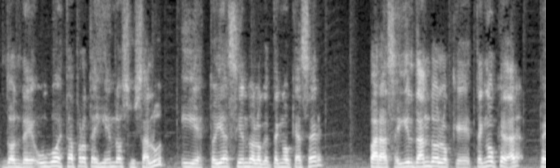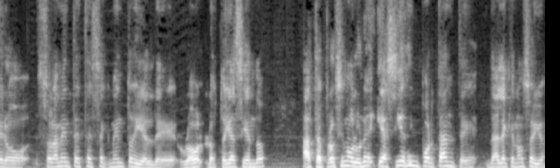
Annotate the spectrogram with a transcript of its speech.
donde Hugo está protegiendo su salud y estoy haciendo lo que tengo que hacer para seguir dando lo que tengo que dar, pero solamente este segmento y el de Raw lo estoy haciendo hasta el próximo lunes y así es importante, dale que no soy yo.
